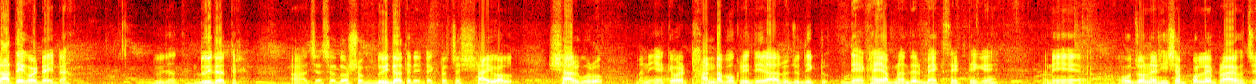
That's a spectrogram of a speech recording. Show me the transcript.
দাঁতে কয়টা এটা? দুই রাতে দুই দাঁতের। আচ্ছা আচ্ছা দর্শক দুই দাঁতের। এটা একটা হচ্ছে শাইওয়াল সার গরু। মানে একেবারে ঠান্ডা প্রকৃতির। আর যদি একটু দেখাই আপনাদের ব্যাক সাইড থেকে মানে ওজনের হিসাব করলে প্রায় হচ্ছে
